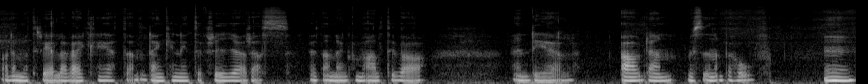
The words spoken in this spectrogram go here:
och den materiella verkligheten. Den kan inte frigöras utan den kommer alltid vara en del av den med sina behov. Mm.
